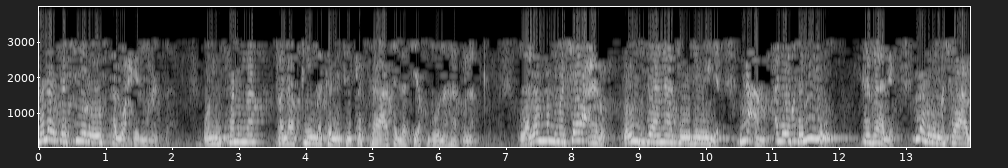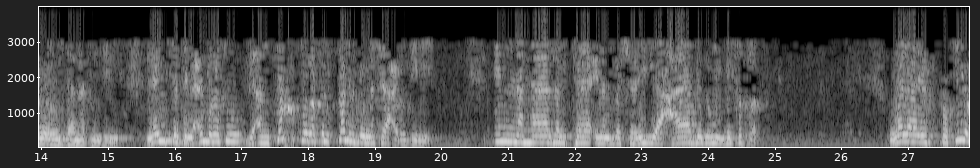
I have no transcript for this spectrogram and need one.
فلا تسير وفق الوحي المنزل. ومن ثم فلا قيمة لتلك الساعة التي يقضونها هناك. ولهم مشاعر ووجدانات دينية نعم الوثني كذلك. له مشاعر ووجدانات دينية ليست العبرة بأن تخطر في القلب مشاعر دينية. إن هذا الكائن البشري عابد بفطرته. ولا يستطيع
